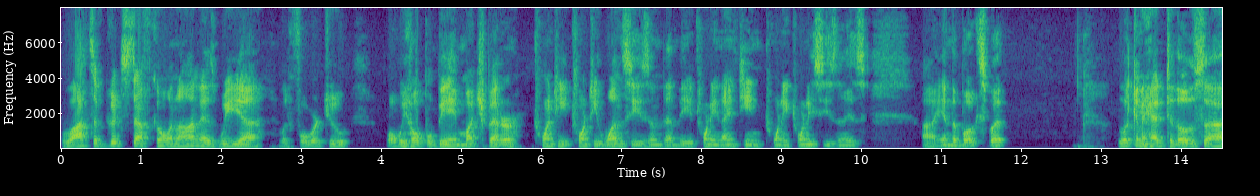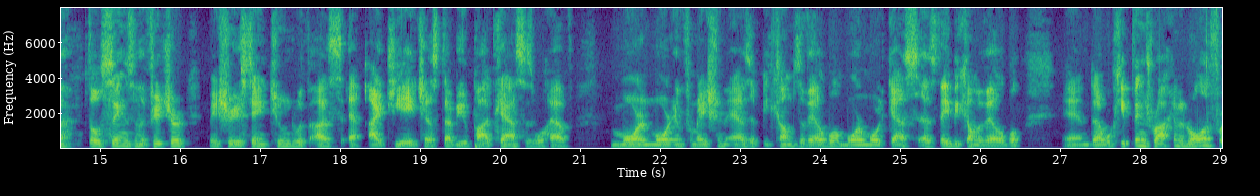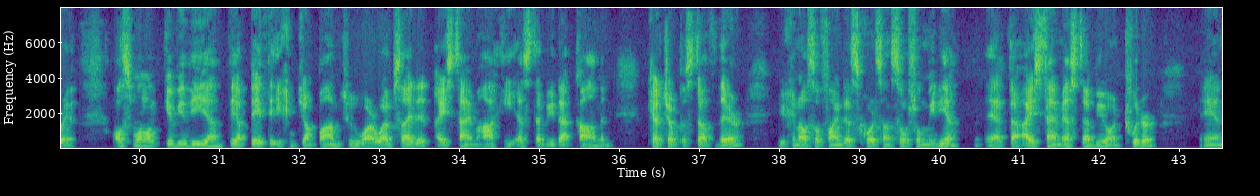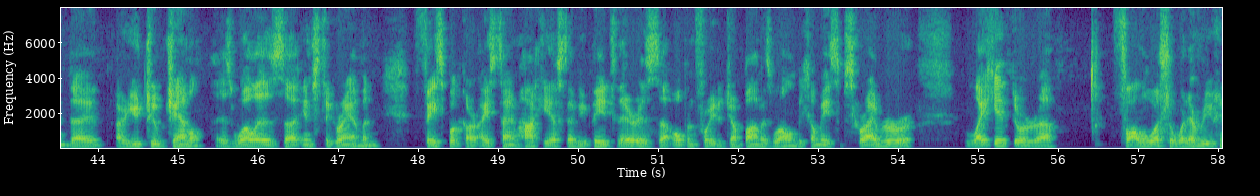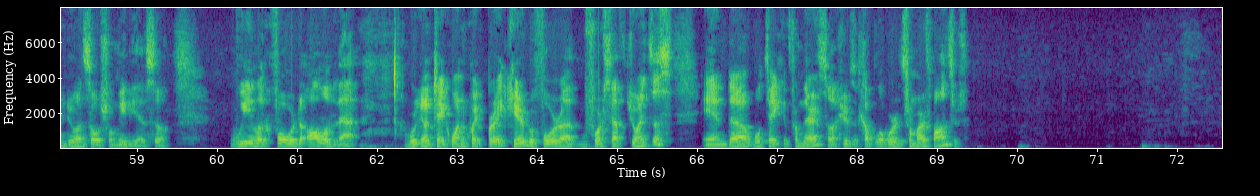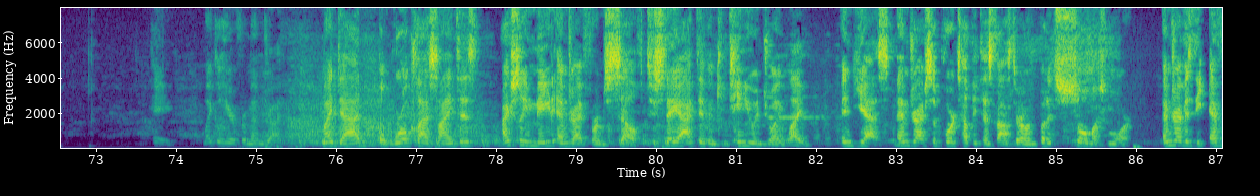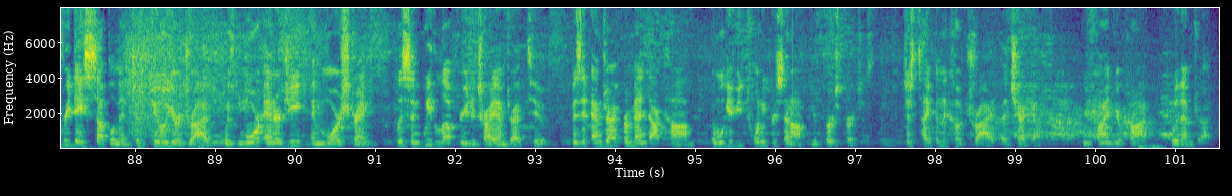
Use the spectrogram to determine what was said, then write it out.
lots of good stuff going on as we uh, look forward to what we hope will be a much better 2021 season than the 2019-2020 season is uh, in the books. But looking ahead to those uh, those things in the future, make sure you're staying tuned with us at ITHSW Podcast, as we'll have more and more information as it becomes available, more and more guests as they become available, and uh, we'll keep things rocking and rolling for you. Also, want to give you the uh, the update that you can jump on to our website at icetimehockeysw.com and catch up with stuff there. You can also find us, of course, on social media at uh, IceTimeSW on Twitter and uh, our YouTube channel, as well as uh, Instagram and Facebook. Our Ice Time Hockey SW page there is uh, open for you to jump on as well and become a subscriber or like it or uh, follow us or whatever you can do on social media. So we look forward to all of that. We're going to take one quick break here before uh, before Seth joins us, and uh, we'll take it from there. So here's a couple of words from our sponsors. Michael here from MDrive. My dad, a world class scientist, actually made MDrive for himself to stay active and continue enjoying life. And yes, MDrive supports healthy testosterone, but it's so much more. MDrive is the everyday supplement to fuel your drive with more energy and more strength. Listen, we'd love for you to try MDrive too. Visit mdriveformen.com and we'll give you 20% off your first purchase. Just type in the code DRIVE at checkout. Refine your prime with MDrive.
